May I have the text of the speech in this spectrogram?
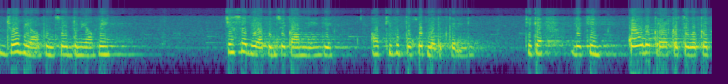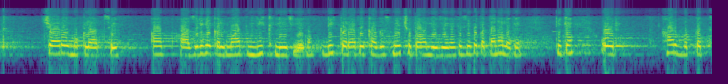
جو بھی آپ ان سے دنیاوی جیسا بھی آپ ان سے کام لیں گے، آپ کی وہ بہت مدد کریں گے۔ ٹھیک ہے؟ لیکن قول اقرار کرتے وقت چاروں مقلات سے آپ حاضری کے کلمات لکھ لیجیے گا۔ لکھ کر آپ ایک کاغذ میں چھپا لیجیے گا، کسی کو پتہ نہ لگے۔ ٹھیک ہے؟ اور ہر وقت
